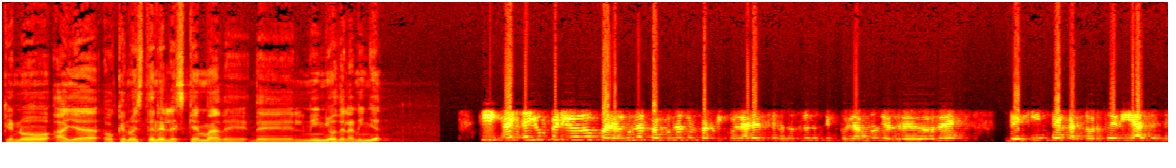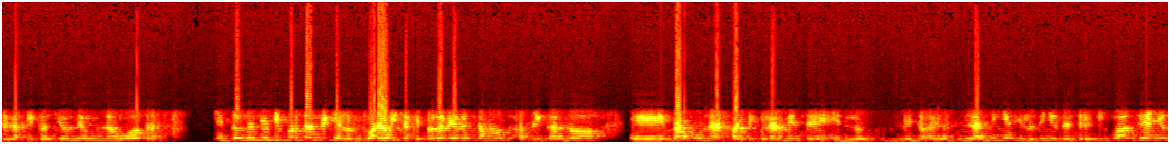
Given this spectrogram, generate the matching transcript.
que no haya o que no esté en el esquema del de, niño o de la niña. Sí, hay, hay un periodo para algunas vacunas en particulares que nosotros estipulamos de alrededor de, de 15 a 14 días entre la aplicación de una u otra. Entonces es importante que a lo mejor ahorita que todavía no estamos aplicando eh, vacuna, particularmente en, los, las, niñas y los niños de entre 5 a 11 años,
